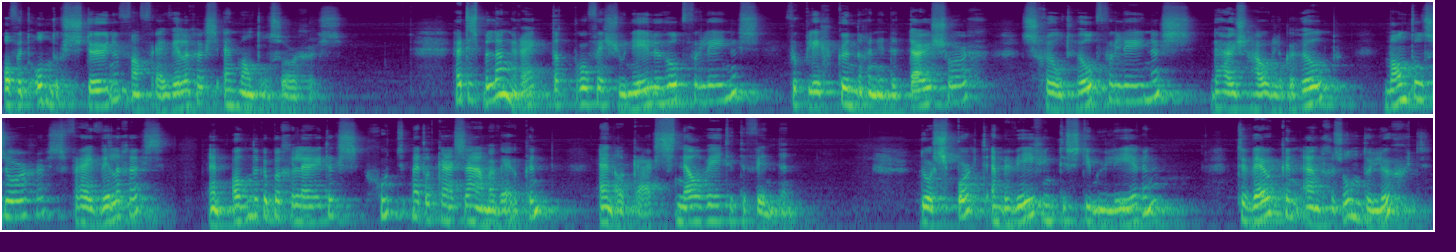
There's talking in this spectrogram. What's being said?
of het ondersteunen van vrijwilligers en mantelzorgers. Het is belangrijk dat professionele hulpverleners, verpleegkundigen in de thuiszorg, schuldhulpverleners, de huishoudelijke hulp, mantelzorgers, vrijwilligers en andere begeleiders goed met elkaar samenwerken en elkaar snel weten te vinden. Door sport en beweging te stimuleren, te werken aan gezonde lucht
